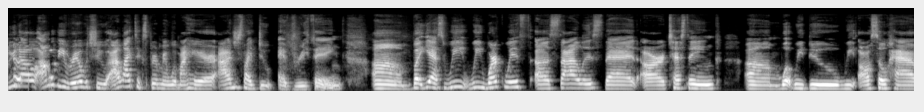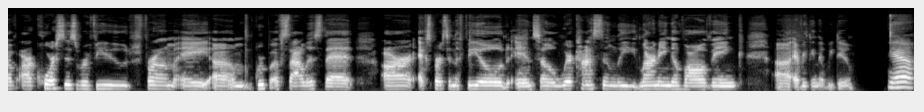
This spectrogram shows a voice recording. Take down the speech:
know, I'm gonna be real with you. I like to experiment with my hair. I just like do everything. Um, but yes, we we work with uh, stylists that are testing um, what we do. We also have our courses reviewed from a um, group of stylists that are experts in the field, and so we're constantly learning, evolving uh, everything that we do. Yeah.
